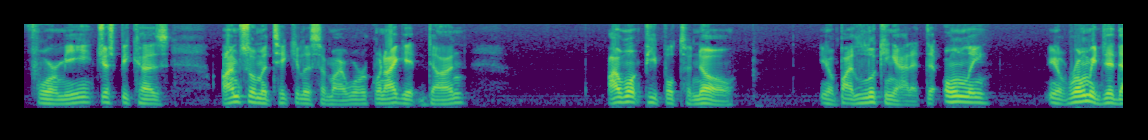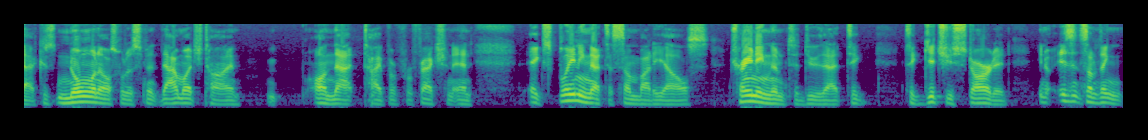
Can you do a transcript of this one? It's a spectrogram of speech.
for me just because I'm so meticulous in my work. When I get done, I want people to know, you know, by looking at it, that only, you know, Romy did that because no one else would have spent that much time on that type of perfection. And explaining that to somebody else, training them to do that to to get you started, you know, isn't something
